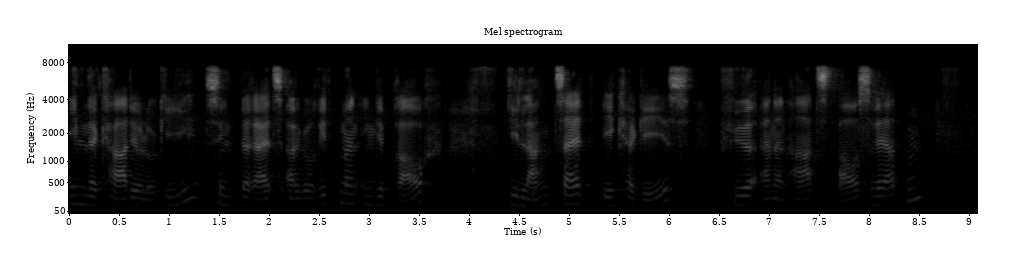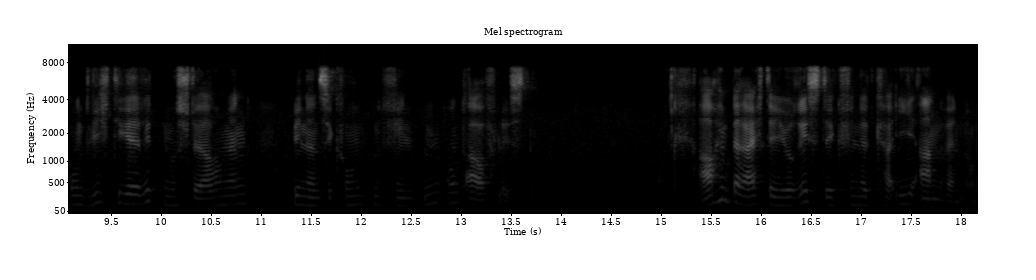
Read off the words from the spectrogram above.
In der Kardiologie sind bereits Algorithmen in Gebrauch, die Langzeit-EKGs für einen Arzt auswerten und wichtige Rhythmusstörungen binnen Sekunden finden und auflisten. Auch im Bereich der Juristik findet KI Anwendung.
